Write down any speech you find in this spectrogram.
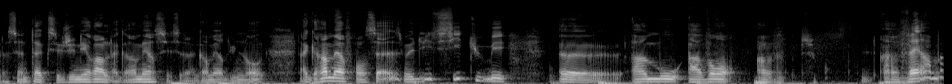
la syntaxe est générale, la grammaire, c'est la grammaire d'une langue. La grammaire française me dit, si tu mets euh, un mot avant un verbe,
